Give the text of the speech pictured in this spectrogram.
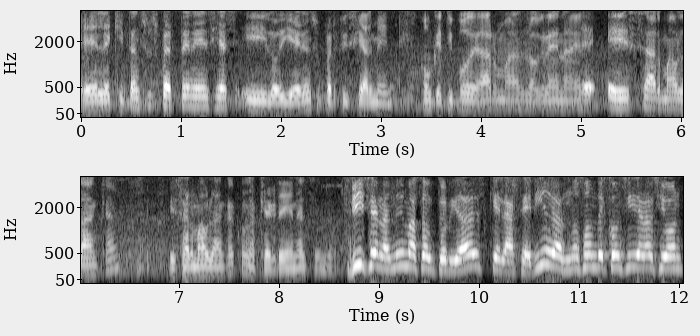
eh, le quitan sus pertenencias y lo hieren superficialmente. ¿Con qué tipo de armas lo agreden a él? Eh, es arma blanca, es arma blanca con la que agreden al señor. Dicen las mismas autoridades que las heridas no son de consideración,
